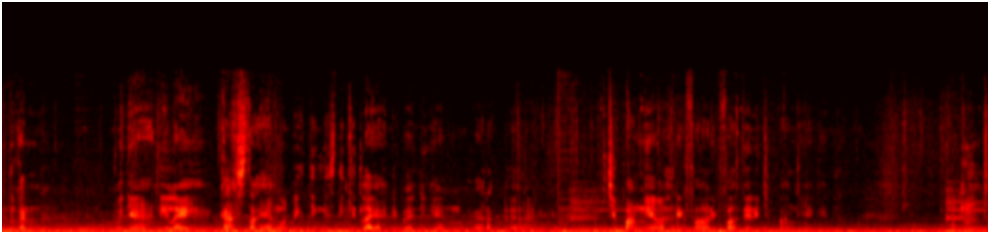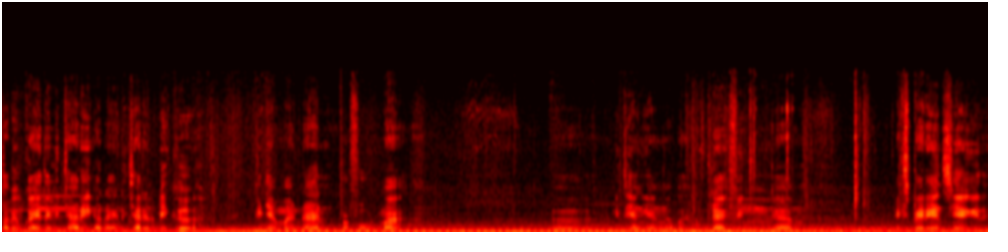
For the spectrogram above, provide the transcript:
itu kan punya nilai kasta yang lebih tinggi sedikit lah ya dibanding yang merek uh, Jepangnya lah rival-rival dari Jepangnya gitu. Tapi bukan itu yang dicari karena yang dicari lebih ke kenyamanan performa uh, itu yang yang apa driving um, experience-nya gitu.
